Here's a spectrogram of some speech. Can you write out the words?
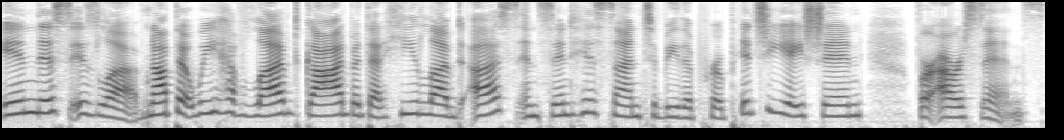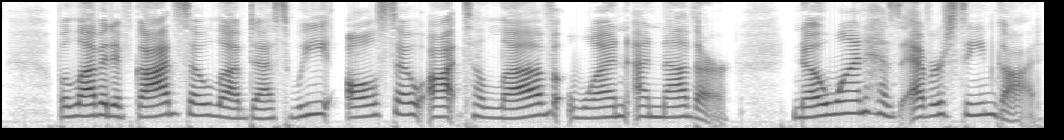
In this is love, not that we have loved God, but that he loved us and sent his Son to be the propitiation for our sins. Beloved, if God so loved us, we also ought to love one another. No one has ever seen God.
